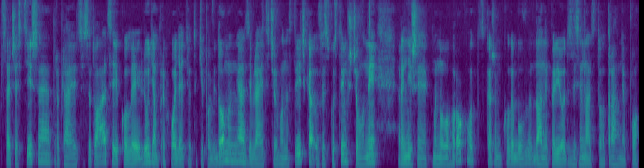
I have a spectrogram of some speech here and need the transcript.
все частіше трапляються ситуації, коли людям приходять такі повідомлення, з'являється червона стрічка у зв'язку з тим, що вони раніше, як минулого року, от скажімо, коли був даний період з 18 травня по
